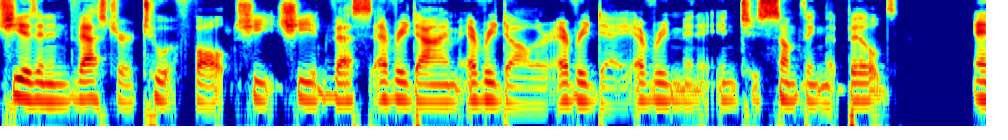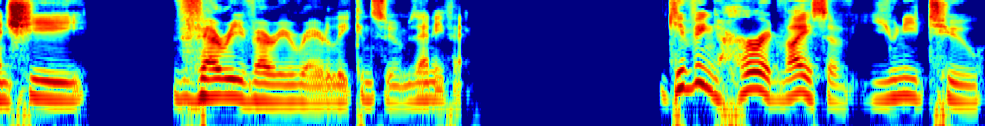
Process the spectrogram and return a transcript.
She is an investor to a fault. She she invests every dime, every dollar, every day, every minute into something that builds. And she very, very rarely consumes anything. Giving her advice of you need to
